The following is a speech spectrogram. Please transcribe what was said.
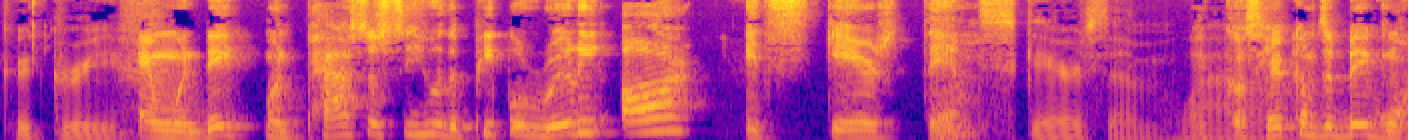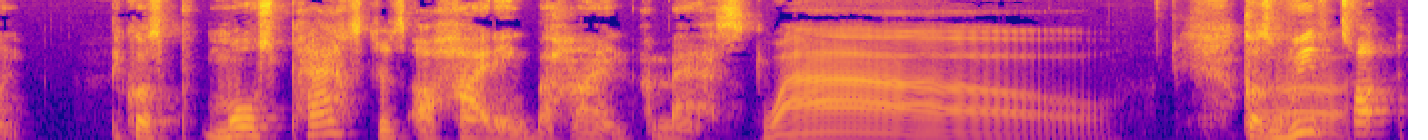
Good grief. And when they when pastors see who the people really are, it scares them. It scares them. Wow. Because here comes a big one. Because most pastors are hiding behind a mask. Wow. Because we've taught,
